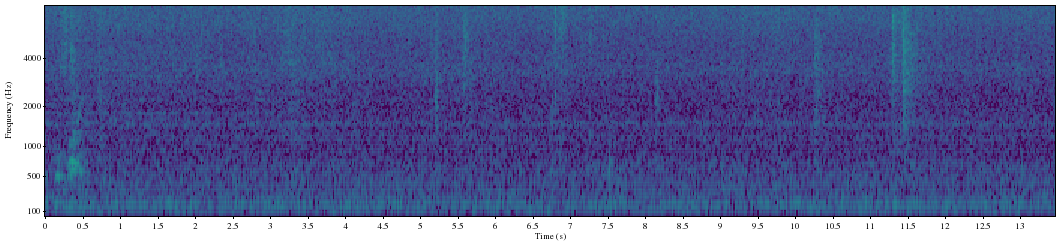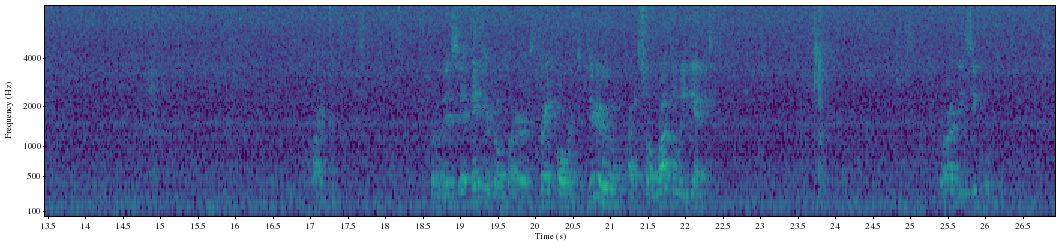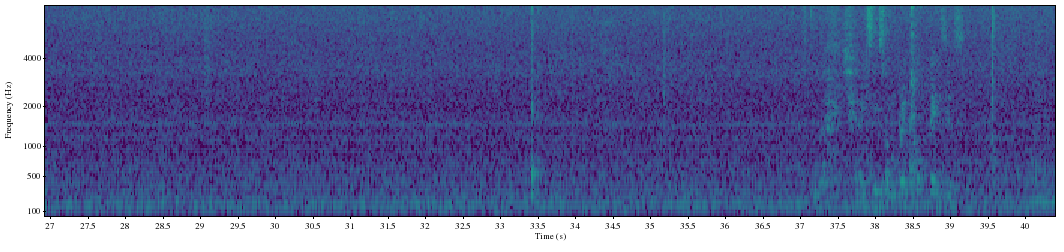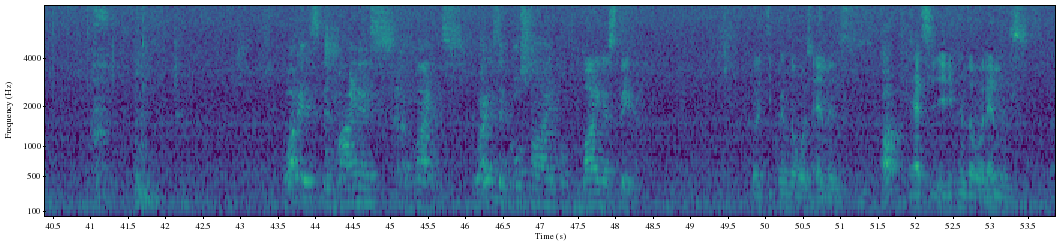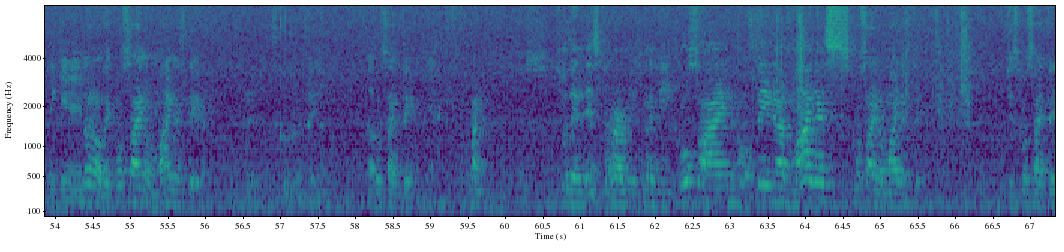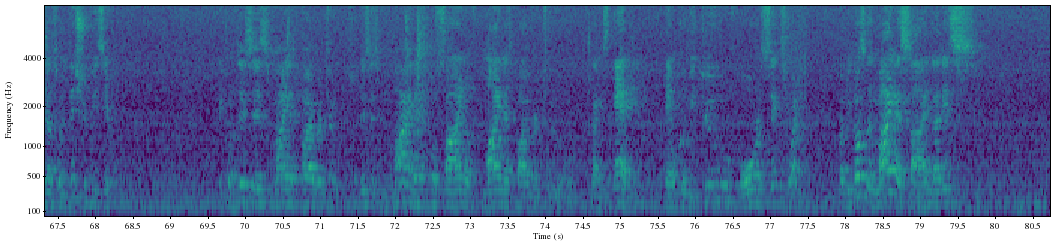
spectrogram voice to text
these integrals are straightforward to do, and so what do we get? What are these equal to? I see some wrinkled faces. What is the minus, minus? What is the cosine of minus theta? But it depends on what m is. Huh? It has to, it depends on what m is. Like uh, No, no, the cosine of minus theta, oh, cosine theta, Cosine theta. yeah. right? So So then this term is gonna be cosine of theta minus cosine of minus theta, which is cosine theta, so this should be zero. Because this is minus pi over two, so this is minus cosine of minus pi over two times m. m could be two, four, six, right? But because of the minus sign, that is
